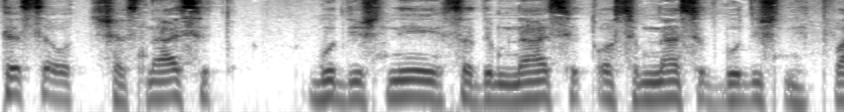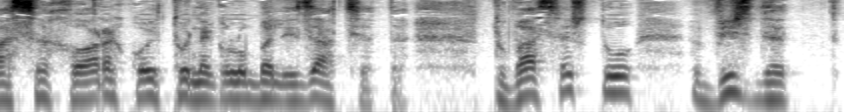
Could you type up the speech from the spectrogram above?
те са от 16 годишни, 17-18 годишни. Това са хора, които не глобализацията. Това също виждат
